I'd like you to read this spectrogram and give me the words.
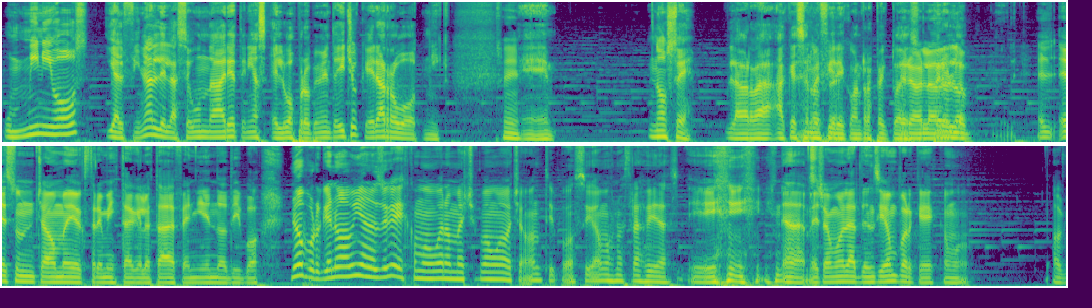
un mini boss y al final de la segunda área tenías el boss propiamente dicho que era Robotnik. Sí. Eh, no sé, la verdad, a qué se No refiere sé. con respecto a Pero, eso. lo- Pero lo- es un chabón medio extremista que lo está defendiendo, tipo, no, porque no había, no sé qué. Es como, bueno, me chupa un huevo, chabón, tipo, sigamos nuestras vidas. Y, y nada, me llamó la atención porque es como, ok.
